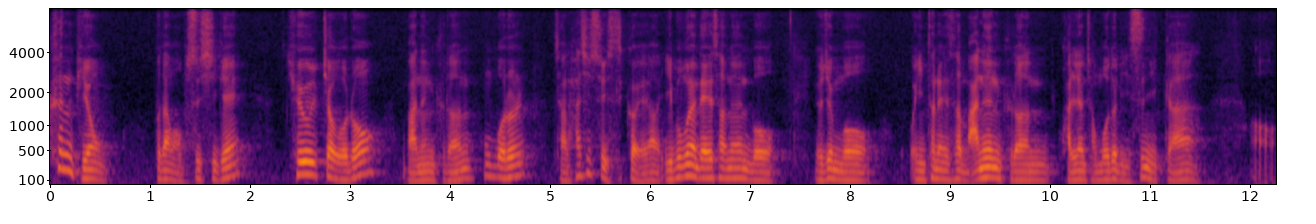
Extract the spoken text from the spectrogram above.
큰 비용 부담 없으시게 효율적으로 많은 그런 홍보를 잘 하실 수 있을 거예요. 이 부분에 대해서는 뭐 요즘 뭐 인터넷에서 많은 그런 관련 정보들이 있으니까 어,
